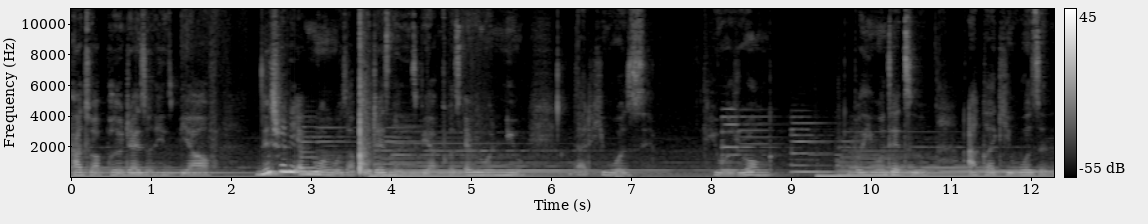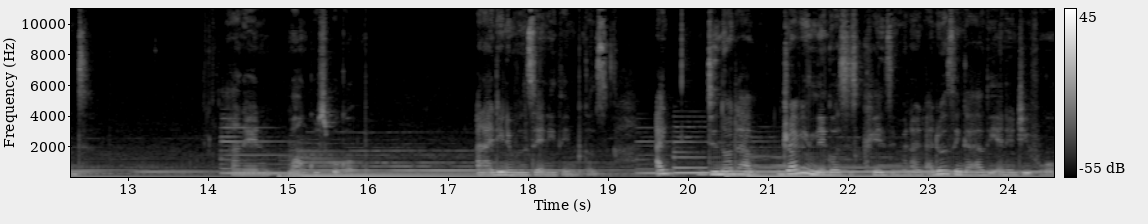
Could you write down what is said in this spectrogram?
had to apologize on his behalf. Literally everyone was apologizing on his behalf because everyone knew that he was he was wrong. But he wanted to act like he wasn't. And then my uncle spoke up I didn't even say anything because I do not have driving Lagos is crazy, man. I, I don't think I have the energy for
